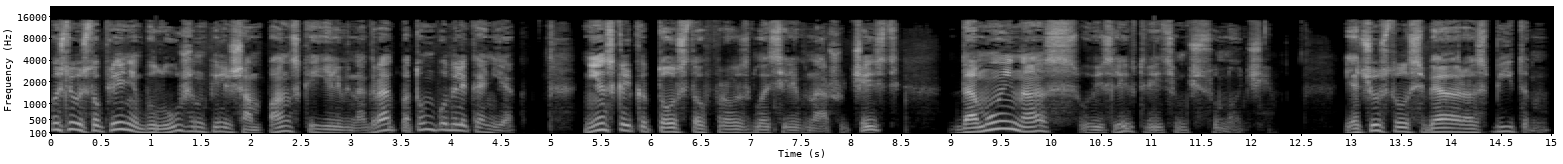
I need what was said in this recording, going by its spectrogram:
После выступления был ужин, пили шампанское, ели виноград, потом подали коньяк. Несколько тостов провозгласили в нашу честь. Домой нас увезли в третьем часу ночи. Я чувствовал себя разбитым,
